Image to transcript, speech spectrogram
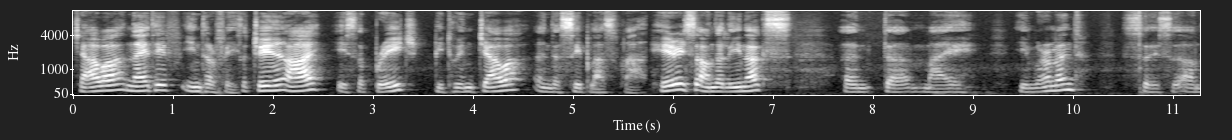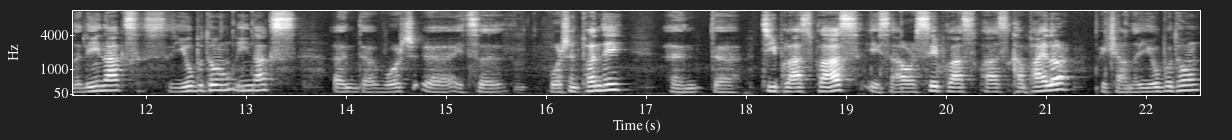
Java Native Interface. The JNI is a bridge between Java and C++. Here is on the Linux and uh, my environment. So it's on the Linux, Ubuntu Linux, and uh, version, uh, it's uh, version 20, and uh, G++ is our C++ compiler, which on the Ubuntu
